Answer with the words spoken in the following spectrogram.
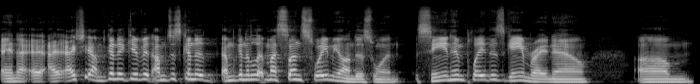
and I, I, actually I'm gonna give it. I'm just gonna I'm gonna let my son sway me on this one. Seeing him play this game right now, um,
